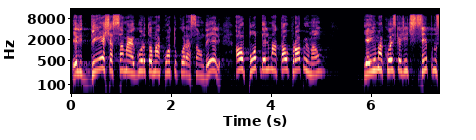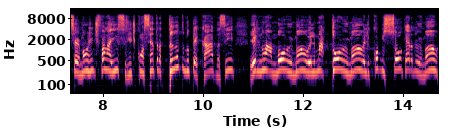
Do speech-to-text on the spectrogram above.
ele deixa essa amargura tomar conta do coração dele, ao ponto dele matar o próprio irmão. E aí uma coisa que a gente sempre no sermão, a gente fala isso, a gente concentra tanto no pecado, assim, ele não amou o irmão, ele matou o irmão, ele cobiçou o que era do irmão,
